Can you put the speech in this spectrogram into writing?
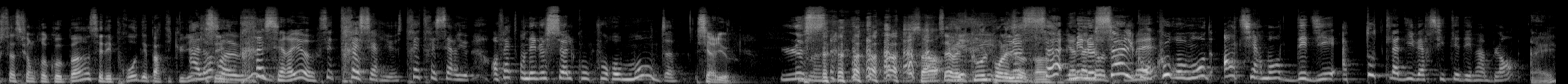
ça se fait entre copains, c'est des pros, des particuliers Alors, c'est euh, Très sérieux. C'est très sérieux, très très sérieux. En fait, on est le seul concours au monde. sérieux. Le Ça, Ça va être cool pour les le autres. hein. seul, mais le seul mais- concours au monde entièrement dédié à toute la diversité des vins blancs Ouais.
